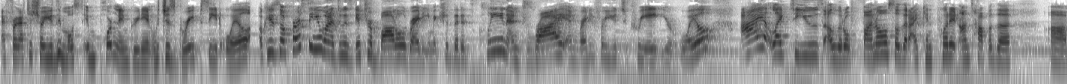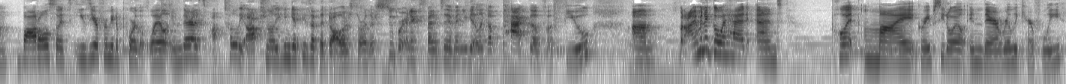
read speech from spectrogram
I forgot to show you the most important ingredient, which is grapeseed oil. Okay, so first thing you wanna do is get your bottle ready. Make sure that it's clean and dry and ready for you to create your oil. I like to use a little funnel so that I can put it on top of the um, bottle so it's easier for me to pour the oil in there. It's totally optional. You can get these at the dollar store. They're super inexpensive and you get like a pack of a few. Um, but I'm gonna go ahead and put my grapeseed oil in there really carefully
